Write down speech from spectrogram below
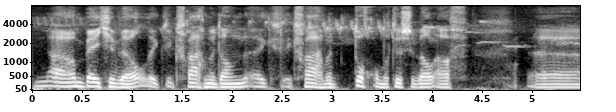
Nou, een beetje wel. Ik, ik, vraag me dan, ik, ik vraag me toch ondertussen wel af. Uh,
